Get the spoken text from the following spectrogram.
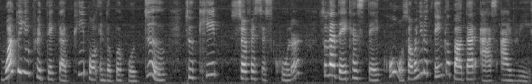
What do you predict that people in the book will do to keep surfaces cooler so that they can stay cool? So I want you to think about that as I read.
